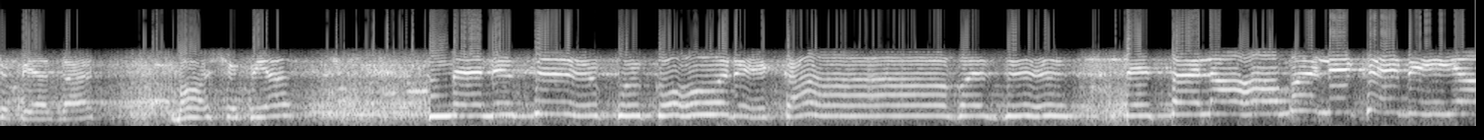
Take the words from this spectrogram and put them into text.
शुक्रिया सर, बहुत शुक्रिया। मैंने सिर्फ़ कोरे कागज़ पे सलाम लिख दिया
